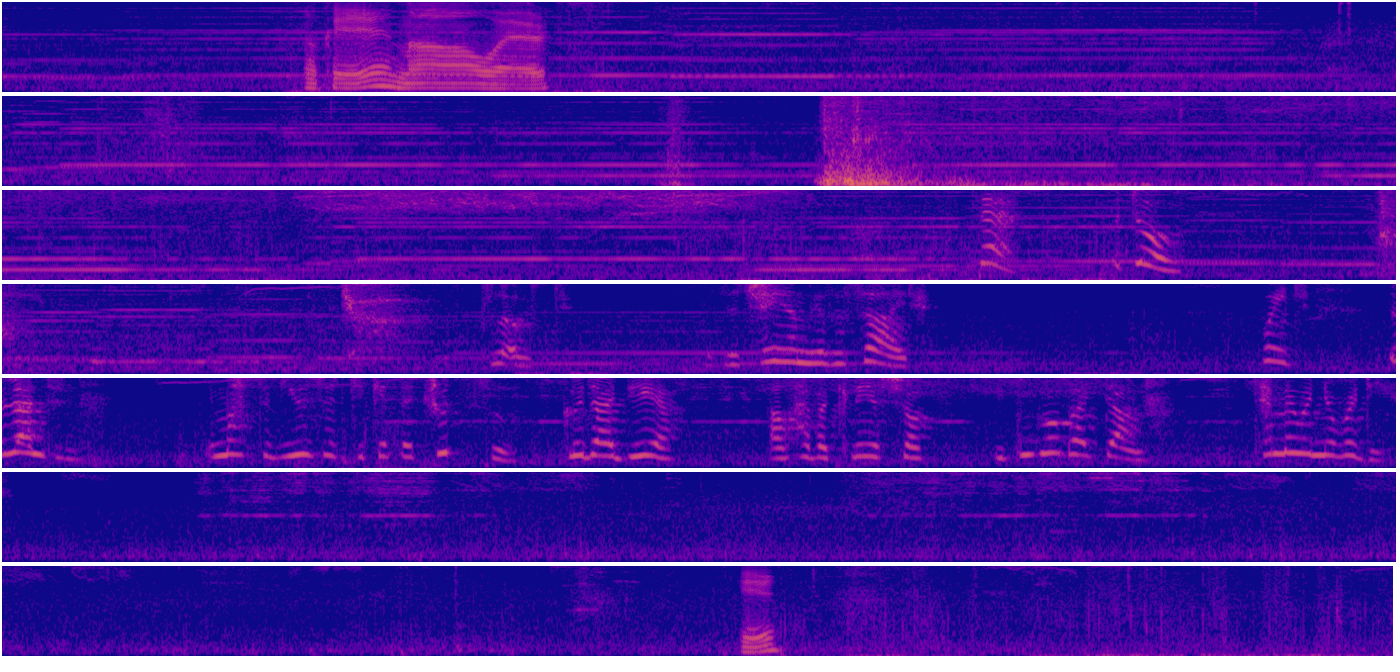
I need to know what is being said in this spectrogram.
Okay, now where? There! A door! Closed. There's a chain on the other side. The lantern. They must have used it to get their troops through. Good idea. I'll have a clear shot. You can go back down. Tell me when you're ready. Okay.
